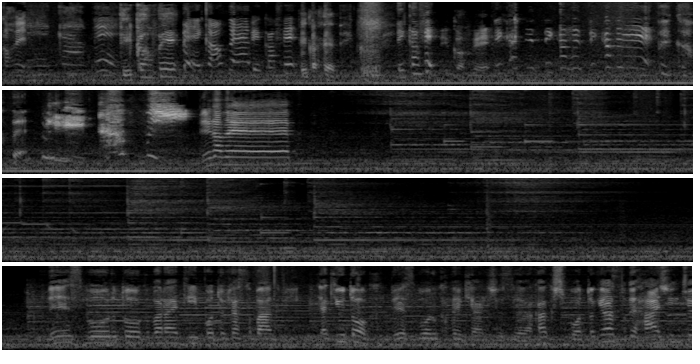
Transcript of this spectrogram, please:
カフェ。デカフェ。ベカフェ。ベカフェ。デカフェ。ベカフェ。デカフェ。ベカフェベカフェベカフェ。ベカフェ。ベカフェデカフェベースボールトークバラエティポッドキャスト番組。野球トークベースボールカフェキャン中世は各種ポッドキャストで配信中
